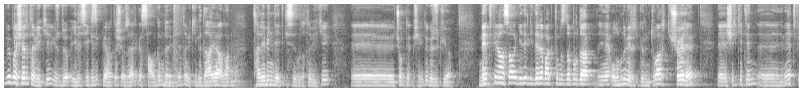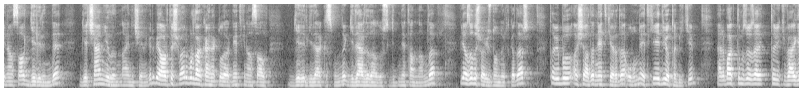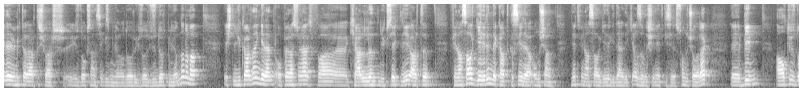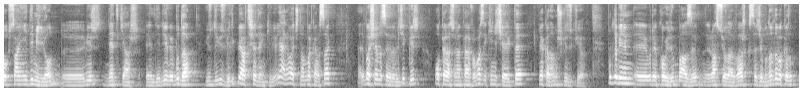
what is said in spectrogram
Bu bir başarı tabii ki %58'lik bir artış özellikle salgın döneminde tabii ki gıdaya olan talebin de etkisi burada tabii ki çok net bir şekilde gözüküyor. Net finansal gelir gidere baktığımızda burada yine olumlu bir görüntü var. Şöyle e, şirketin e, net finansal gelirinde geçen yılın aynı çeyreğine göre bir artış var. Buradan kaynaklı olarak net finansal gelir gider kısmında giderde daha doğrusu net anlamda bir azalış var %14 kadar. Tabi bu aşağıda net karı da olumlu etki ediyor tabii ki. Yani baktığımızda özellikle tabii ki vergide bir miktar artış var. 198 milyona doğru 104 milyondan ama işte yukarıdan gelen operasyonel karlılığın yüksekliği artı finansal gelirin de katkısıyla oluşan net finansal gelir giderdeki azalışın etkisiyle sonuç olarak e, BİM 697 milyon e, bir net kar elde ediyor ve bu da %101'lik bir artışa denk geliyor. Yani o açıdan bakarsak yani başarılı sayılabilecek bir operasyonel performans ikinci çeyrekte yakalanmış gözüküyor. Burada benim e, buraya koyduğum bazı rasyolar var. Kısaca bunlara da bakalım.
